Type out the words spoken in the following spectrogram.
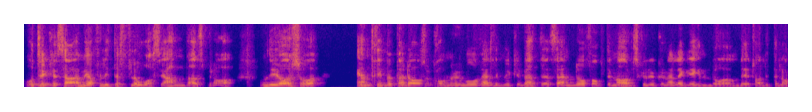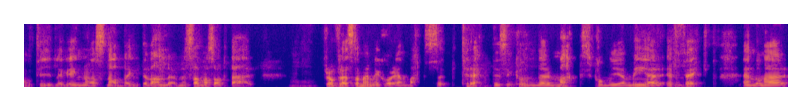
Och tycker så här, men jag får lite flås, jag andas bra. Om du gör så en timme per dag så kommer du må väldigt mycket bättre. Sen då för optimalt skulle du kunna lägga in då, om det tar lite lång tid, lägga in några snabba intervaller. Men samma sak där. För de flesta människor är max 30 sekunder max kommer ge mer effekt mm. än de här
